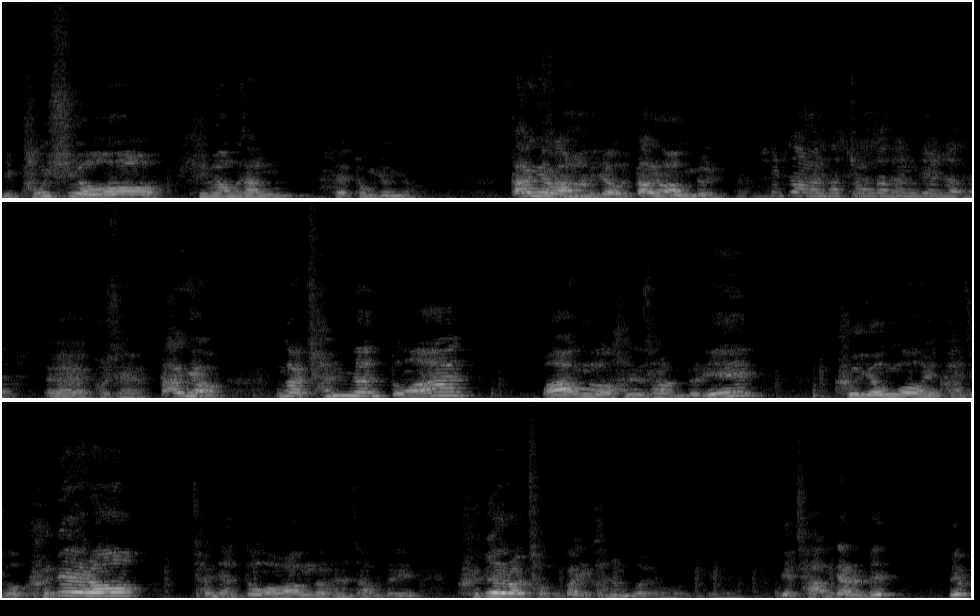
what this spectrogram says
이 부시오 김영삼 대통령이요. 땅의 왕들이라고 땅의 왕들. 14만 4천과 선교자들 예, 보세요. 땅의 왕. 그러니까 천년 동안 왕로 한 사람들이 그 영광을 가지고 그대로 천년 동안 왕로 한 사람들이 그대로 천국까지 가는 거예요. 이게, 이게 장자는 몇, 몇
